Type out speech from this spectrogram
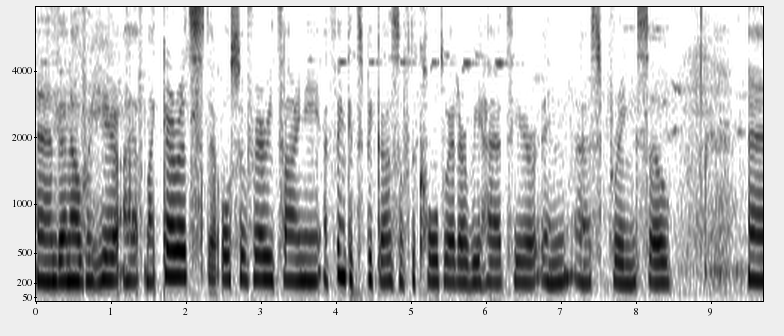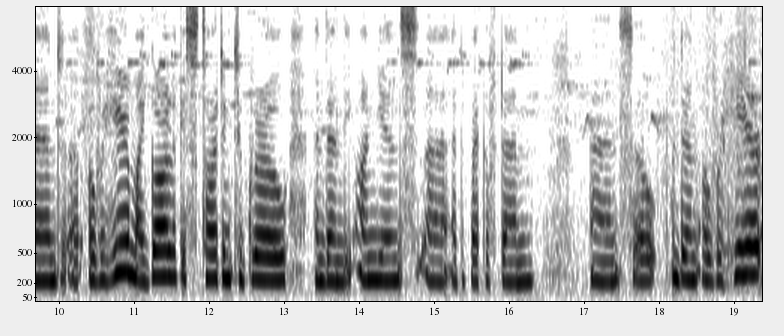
And then over here I have my carrots. They're also very tiny. I think it's because of the cold weather we had here in uh, spring. So and uh, over here my garlic is starting to grow and then the onions uh, at the back of them. And so and then over here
